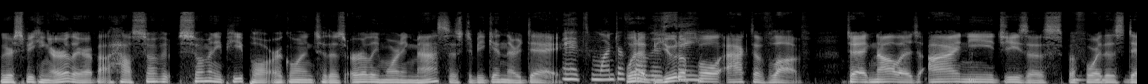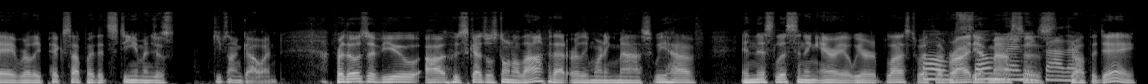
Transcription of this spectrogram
We were speaking earlier about how so so many people are going to those early morning masses to begin their day. It's wonderful. What a beautiful see. act of love to acknowledge I need Jesus before mm-hmm. this day really picks up with its steam and just keeps on going. For those of you uh, whose schedules don't allow for that early morning mass, we have in this listening area, we are blessed with oh, a variety so of masses many, throughout the day.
